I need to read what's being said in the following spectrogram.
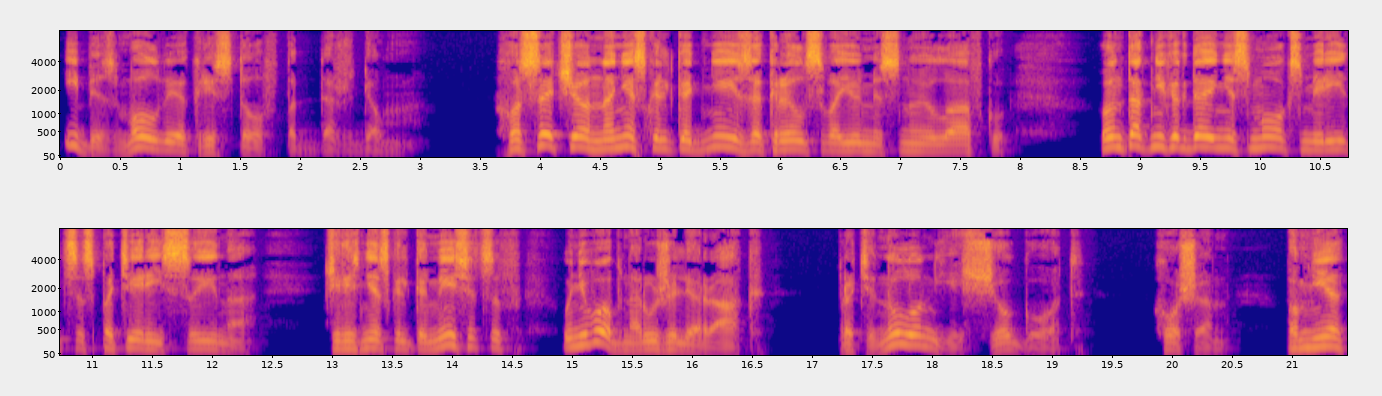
и безмолвие крестов под дождем. Хосечо на несколько дней закрыл свою мясную лавку. Он так никогда и не смог смириться с потерей сына. Через несколько месяцев у него обнаружили рак. Протянул он еще год. Хошан, по мне,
